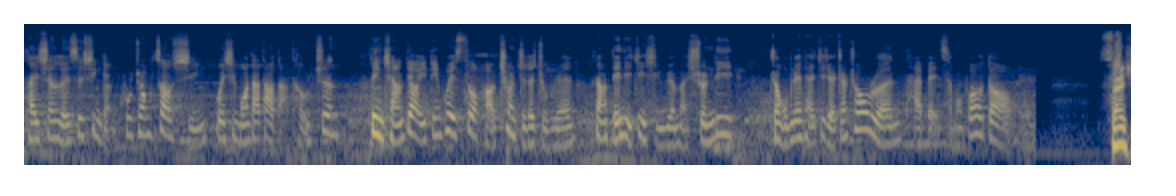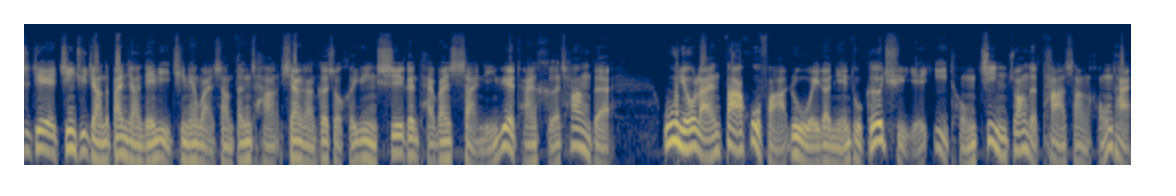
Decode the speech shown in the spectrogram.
她一身蕾丝性感裤装造型为星光大道打头阵，并强调一定会做好称职的主人，让典礼进行圆满顺利。中国电台记者张超伦台北采访报道。三十届金曲奖的颁奖典礼今天晚上登场，香港歌手何韵诗跟台湾闪灵乐团合唱的《乌牛兰大护法》入围了年度歌曲，也一同劲装的踏上红毯。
